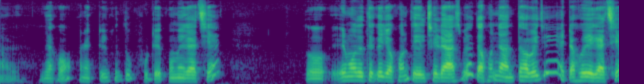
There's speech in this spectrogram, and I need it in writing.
আর দেখো অনেকটাই কিন্তু ফুটে কমে গেছে। তো এর মধ্যে থেকে যখন তেল ছেড়ে আসবে তখন জানতে হবে যে এটা হয়ে গেছে।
